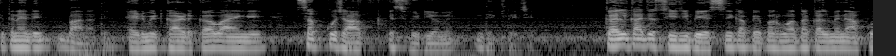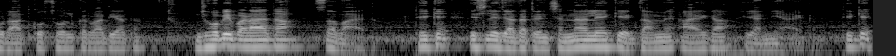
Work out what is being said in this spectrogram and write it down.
कितने दिन? बारह दिन। एडमिट कार्ड कब आएँगे? सब कुछ आप इस वीडियो में देख लीजिए। कल का जो सी जी का पेपर हुआ था, कल मैंने आपको रात को सोल्व करवा दिया था। जो भी पढ़ाया था, सब आया था। ठीक है? इसलिए ज़्यादा टेंशन न लें कि एग्ज़ाम में आएगा या नहीं आएगा। ठीक है?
